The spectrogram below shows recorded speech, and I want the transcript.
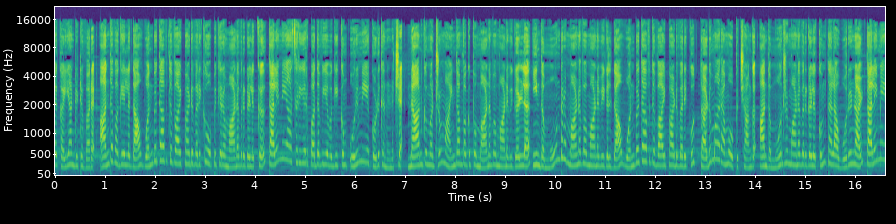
கையாண்டுட்டு வர. அந்த வகையில தான் ஒன்பதாவது வாய்ப்பாடு வரைக்கும் ஒப்பிக்கிற மாணவர்களுக்கு தலைமை ஆசிரியர் பதவியை வகிக்கும் உரிமையை கொடுக்க நினைச்சேன். நான்கு மற்றும் ஐந்தாம் வகுப்பு மாணவ மாணவிகள்ல இந்த மூன்று மாணவ மாணவிகள் தான் ஒன்பதாவது வாய்ப்பாடு வரைக்கும் தடுமாறாம ஒப்பிச்சாங்க. அந்த மூன்று மாணவர்களுக்கும் தலா ஒரு நாள் தலைமை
